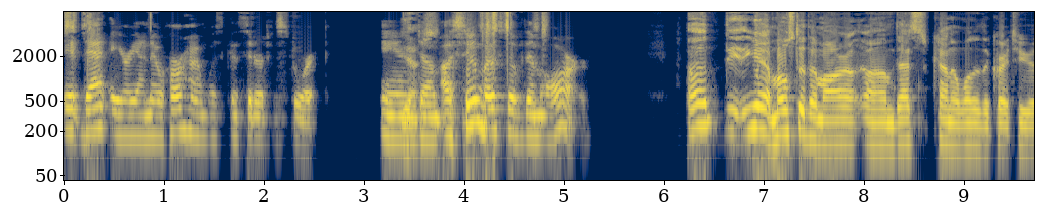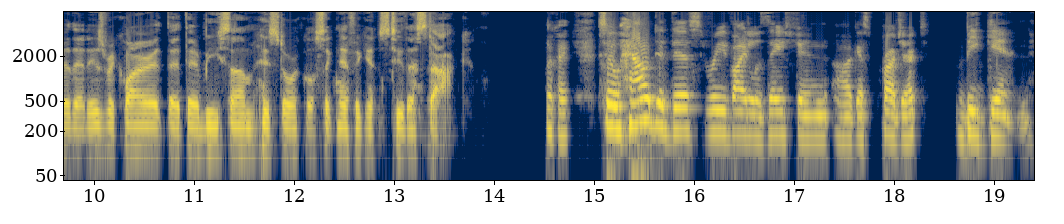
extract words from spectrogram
it, that area, I know her home was considered historic and yes. um, I assume most of them are. Uh, yeah, most of them are. Um, that's kind of one of the criteria that is required that there be some historical significance to the stock. Okay, so how did this revitalization, uh, I guess, project begin?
